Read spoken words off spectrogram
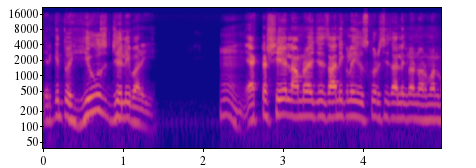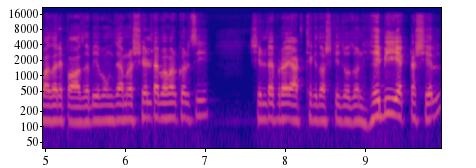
এর কিন্তু হিউজ ডেলিভারি হুম, একটা শেল আমরা যে জালিগুলো ইউজ করেছি, জালিগুলো নর্মাল বাজারে পাওয়া যাবে এবং যে আমরা শেলটা ব্যবহার করেছি শেলটা প্রায় আট থেকে দশ কেজি ওজন হেভি একটা শেল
